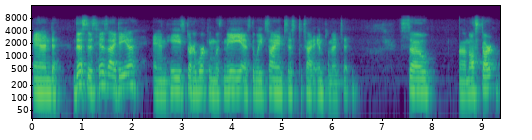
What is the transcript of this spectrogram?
And this is his idea, and he started working with me as the weed scientist to try to implement it. So um, I'll start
